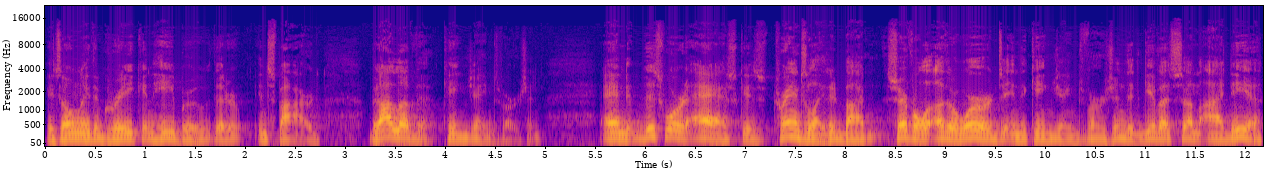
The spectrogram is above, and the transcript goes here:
It's only the Greek and Hebrew that are inspired. But I love the King James Version. And this word ask is translated by several other words in the King James Version that give us some idea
